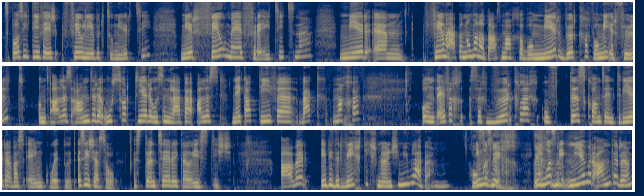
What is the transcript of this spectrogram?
das Positive ist, viel lieber zu mir zu sein, mir viel mehr Freizeit zu nehmen, mir ähm, viel mehr eben nur noch das machen, was mir wirklich, was mich erfüllt und alles andere aussortieren aus dem Leben, alles Negative wegmachen und einfach sich wirklich auf das konzentrieren, was einem gut tut. Es ist ja so, es klingt sehr egoistisch, aber ich bin der wichtigste Mensch in meinem Leben. Ich muss, Hoffentlich. mit, ich muss mit niemand anderem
